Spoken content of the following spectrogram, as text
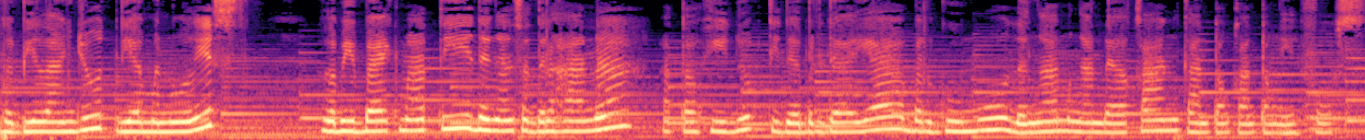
Lebih lanjut, dia menulis, "Lebih baik mati dengan sederhana atau hidup tidak berdaya bergumul dengan mengandalkan kantong-kantong infus."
